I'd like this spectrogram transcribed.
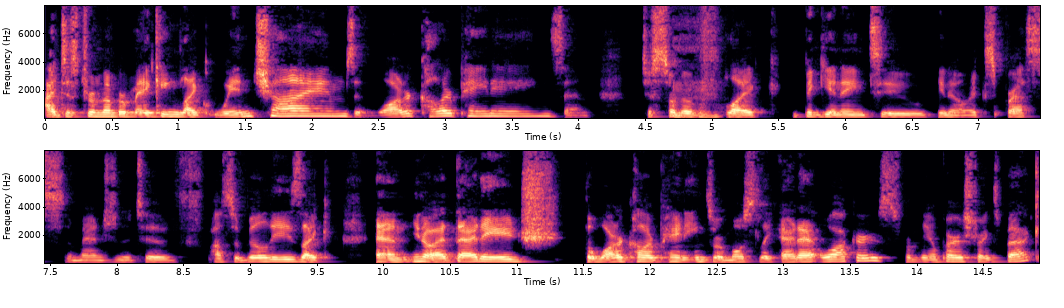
I just remember making like wind chimes and watercolor paintings and just sort of mm-hmm. like beginning to you know express imaginative possibilities like and you know at that age the watercolor paintings were mostly AT-AT walkers from The Empire Strikes Back.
